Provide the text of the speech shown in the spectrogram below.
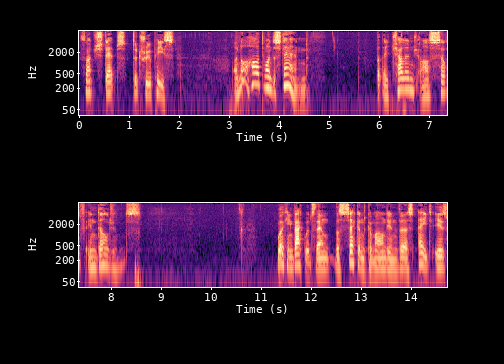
Such steps to true peace are not hard to understand, but they challenge our self indulgence. Working backwards, then, the second command in verse 8 is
